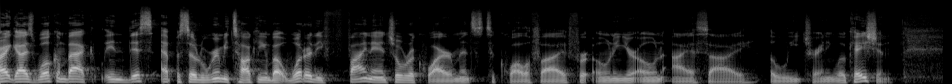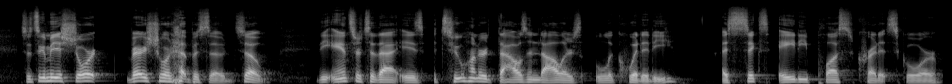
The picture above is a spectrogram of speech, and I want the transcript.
right, guys, welcome back. In this episode, we're going to be talking about what are the financial requirements to qualify for owning your own ISI elite training location. So it's going to be a short, very short episode. So the answer to that is $200,000 liquidity, a 680 plus credit score,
